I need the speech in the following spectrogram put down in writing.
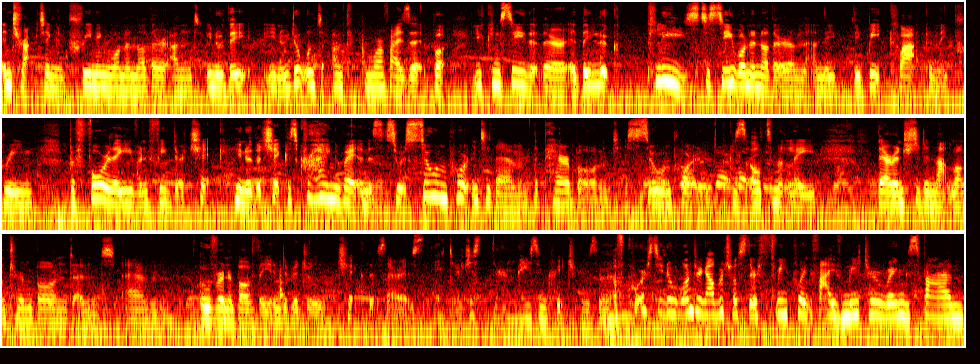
interacting and preening one another and you know they you know you don't want to anthropomorphize it but you can see that they're they look pleased to see one another and, and they, they beat clack and they preen before they even feed their chick. You know, the chick is crying about it, and it's, so it's so important to them. The pair bond is so important because ultimately they're interested in that long term bond and um, over and above the individual chick that's there is they're just they're amazing creatures and of course you know wandering albatross they're 3.5 meter wingspan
